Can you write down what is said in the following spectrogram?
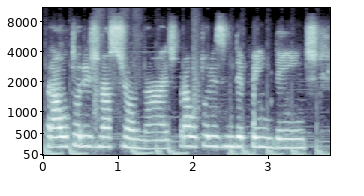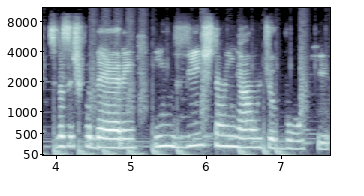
para autores nacionais, para autores independentes. Se vocês puderem, invistam em audiobook.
